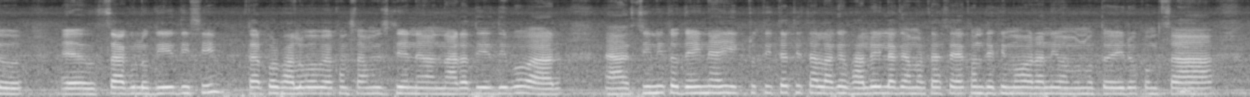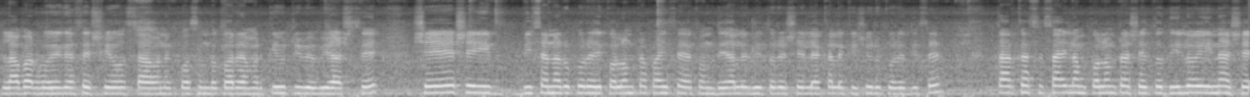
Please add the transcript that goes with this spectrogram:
তো চাগুলো দিয়ে দিছি। তারপর ভালোভাবে এখন চামচ দিয়ে নাড়া দিয়ে দিব। আর চিনি তো দেই নাই, একটু তিতা তিতা লাগে, ভালোই লাগে আমার কাছে। এখন দেখি মহারানী আমার মতো এইরকম চা লাভার হয়ে গেছে, সেও চা অনেক পছন্দ করে, আমার কিউটি বেবি আসছে। সে সেই বিছানার উপরে এই কলমটা পাইছে, এখন দেয়ালের ভিতরে সে লেখালেখি শুরু করে দিছে। তার কাছে চাইলাম কলমটা, সে তো দিলই না, সে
